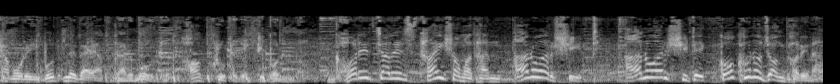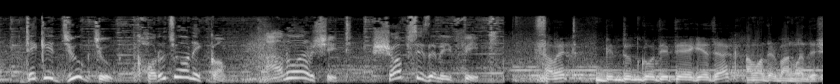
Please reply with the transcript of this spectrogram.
কামড়েই বদলে দেয় আপনার মুড হক গ্রুপের একটি পণ্য। ঘরের চালের স্থায়ী সমাধান আনোয়ার শীট। আনোয়ার শীটে কখনো জং ধরে না। টেকে যুগ যুগ। খরচও অনেক কম। আনোয়ার শীট সব সিজনেই ফিট সামেট বিদ্যুৎ গতিতে এগিয়ে যাক আমাদের বাংলাদেশ।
